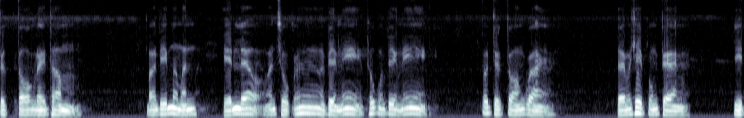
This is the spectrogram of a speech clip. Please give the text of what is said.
ตึกตองในธรรม บางทีเมื่อมันเห็นแล้ว มันสุขมันเป็นอย่างนี้ทุกข์มันเป็นอย่างนี้ก็ตึกตองไปแต่ไม่ใช่ปรุงแต่งจิต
